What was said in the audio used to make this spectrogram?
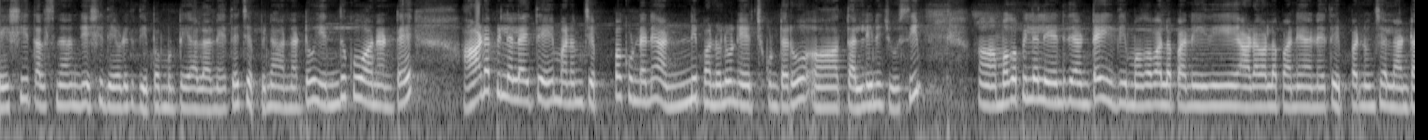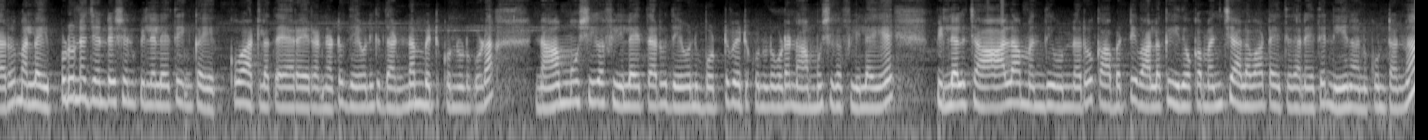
లేచి తలస్నానం చేసి దేవుడికి దీపం ముట్టేయాలని అయితే చెప్పిన అన్నట్టు. ఎందుకు అని అంటే ఆడపిల్లలైతే మనం చెప్పకుండానే అన్ని పనులు నేర్చుకుంటారు తల్లిని చూసి. మగపిల్లలు ఏంటిది అంటే ఇది మగవాళ్ళ పని ఇది ఆడవాళ్ళ పని అనేది ఎప్పటి ఇప్పటి నుంచి వెళ్ళి అంటారు. మళ్ళీ ఇప్పుడున్న జనరేషన్ పిల్లలైతే ఇంకా ఎక్కువ అట్లా తయారయ్యారు అన్నట్టు దేవునికి దండం పెట్టుకున్నాడు కూడా. నామూషిగా ఫీల్ అవుతారు. దేవుని బొట్టు పెట్టుకున్నాడు కూడా నామూషిగా ఫీల్ అయ్యే పిల్లలు చాలామంది ఉన్నారు. కాబట్టి వాళ్ళకి ఇది ఒక మంచి అలవాటు అవుతుందని అయితే నేను అనుకుంటున్నా.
